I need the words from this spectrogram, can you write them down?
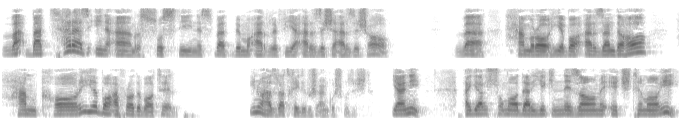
و بدتر از این امر سستی نسبت به معرفی ارزش ارزش ها و همراهی با ارزنده ها همکاری با افراد باطل. اینو حضرت خیلی روش انگوش گذاشته. یعنی اگر شما در یک نظام اجتماعی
